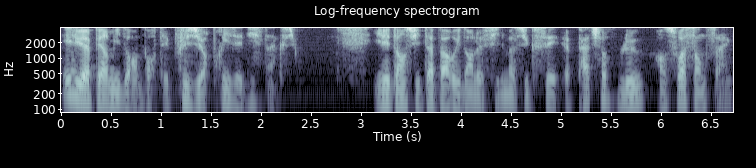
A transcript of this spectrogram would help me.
et lui a permis de remporter plusieurs prix et distinctions. Il est ensuite apparu dans le film à succès A Patch of Blue en 65,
